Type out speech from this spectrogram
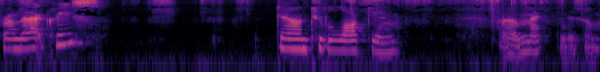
from that crease down to the locking uh, mechanism.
